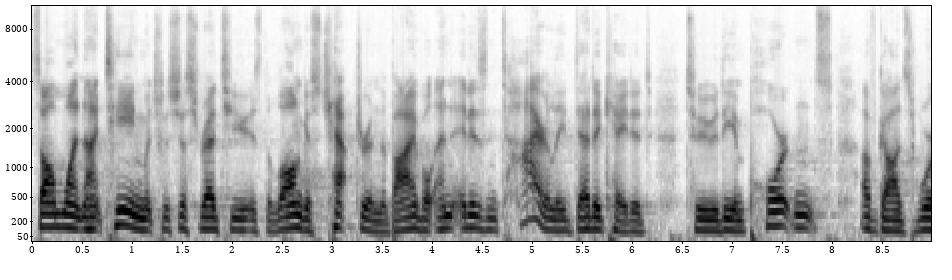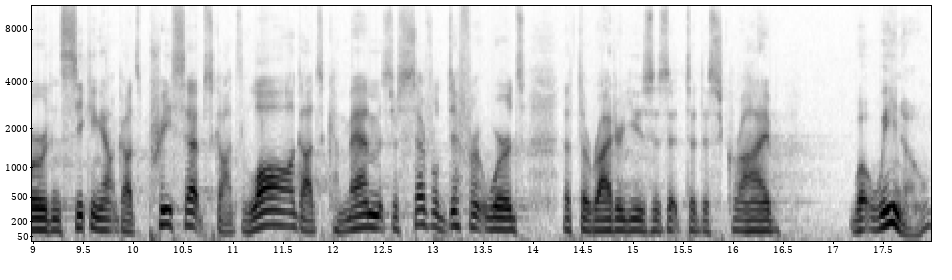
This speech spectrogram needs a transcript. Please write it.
Psalm 119, which was just read to you, is the longest chapter in the Bible, and it is entirely dedicated to the importance of God's Word and seeking out God's precepts, God's law, God's commandments. There's several different words that the writer uses it to describe what we know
